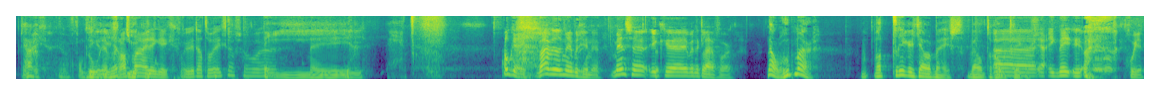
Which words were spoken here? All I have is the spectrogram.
Ja. Ik vond je een grasmaai, denk ik. Wil je dat wel weten of zo? eh? Nee. Nee. Oké, waar wil ik mee beginnen? Mensen, ik eh, ben er klaar voor. Nou, roep maar. Wat triggert jou het meest? Wel toch ook Eh, triggers. ja, ik weet... Goeie.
